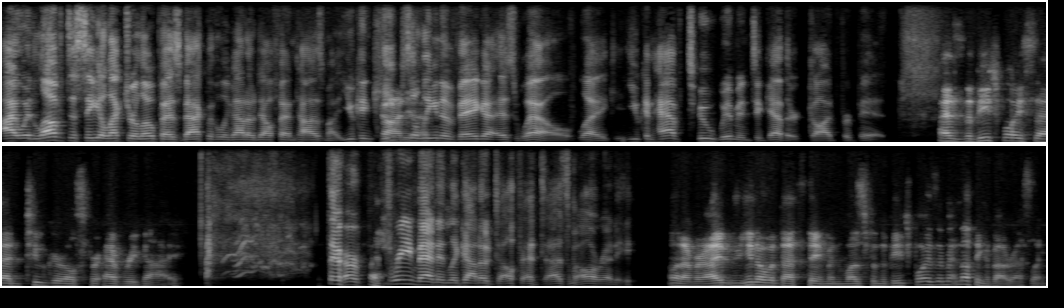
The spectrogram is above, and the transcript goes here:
I would love to see Elektra Lopez back with Legado del Fantasma. You can keep God, yeah. Zelina Vega as well. Like you can have two women together, God forbid. As the Beach Boys said, two girls for every guy. There are three men in Legado del Fantasma already. Whatever. I you know what that statement was from the Beach Boys. It meant nothing about wrestling.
